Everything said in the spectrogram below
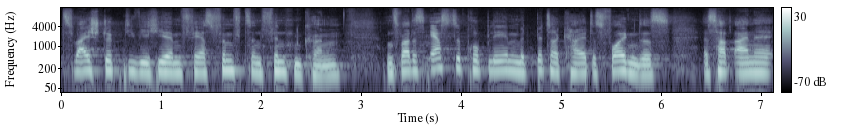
zwei Stück, die wir hier im Vers 15 finden können. Und zwar das erste Problem mit Bitterkeit ist folgendes. Es hat eine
